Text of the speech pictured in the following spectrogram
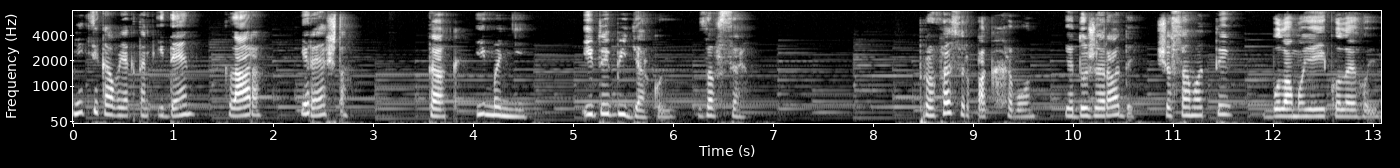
Мені цікаво, як там і Ден, Клара і решта. Так, і мені. І тобі дякую за все. Професор Пак Хевон, я дуже радий, що саме ти була моєю колегою.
